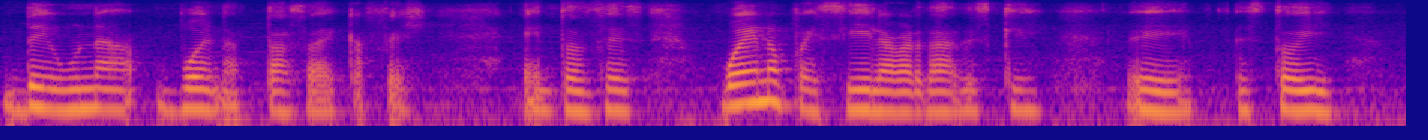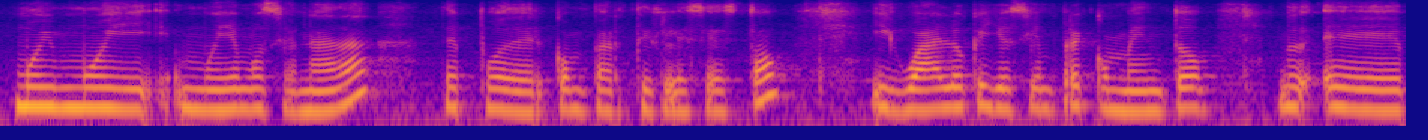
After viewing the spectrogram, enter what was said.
de una buena taza de café. Entonces, bueno, pues sí, la verdad es que eh, estoy muy, muy, muy emocionada de poder compartirles esto. Igual lo que yo siempre comento, eh,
